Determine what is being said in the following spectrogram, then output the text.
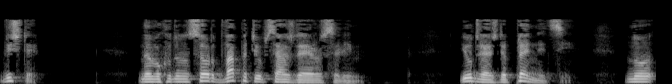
Вижте, Навуходоносор два пъти обсажда Ерусалим и отвежда пленници, но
